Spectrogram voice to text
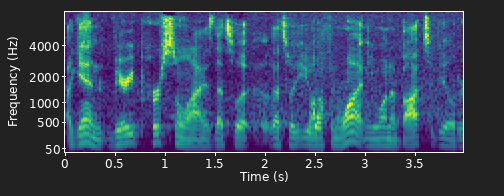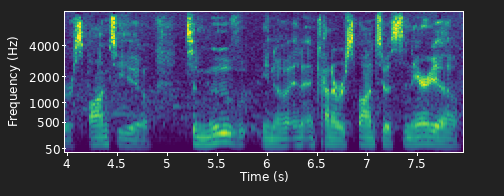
again very personalized. That's what that's what you often want. You want a bot to be able to respond to you to move you know and, and kind of respond to a scenario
